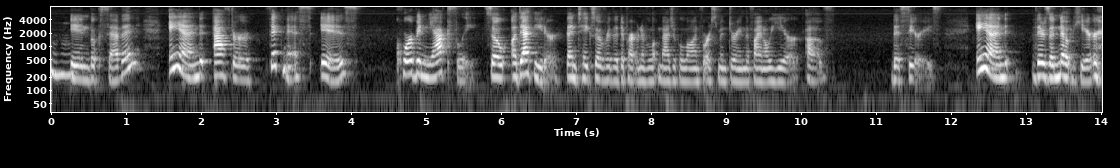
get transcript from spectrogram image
mm-hmm. in book seven. And after Thicknesse is Corban Yaxley. So a Death Eater then takes over the Department of Magical Law Enforcement during the final year of this series. And there's a note here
